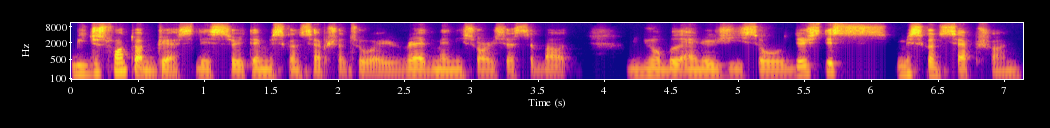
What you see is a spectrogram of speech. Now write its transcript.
we just want to address this certain misconception. So I read many sources about renewable energy. So there's this misconception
